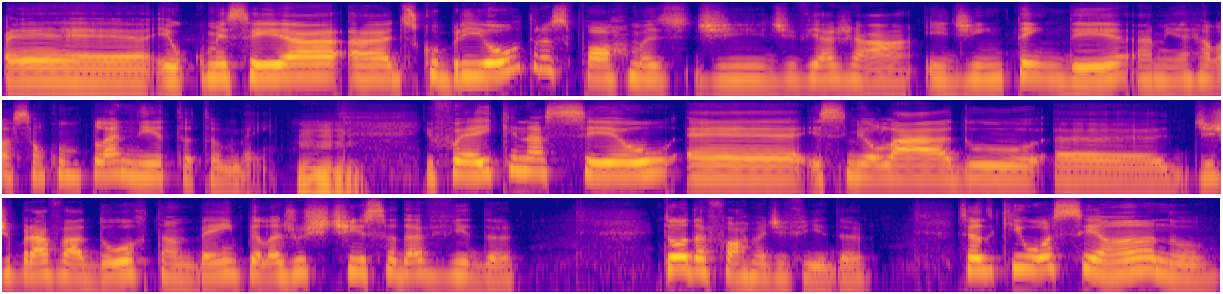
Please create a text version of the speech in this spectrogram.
É, eu comecei a, a, descobrir outras formas de, de, viajar e de entender a minha relação com o planeta também. Hum. E foi aí que nasceu é, esse meu lado é, desbravador também pela justiça da vida, toda forma de vida. Sendo que o oceano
